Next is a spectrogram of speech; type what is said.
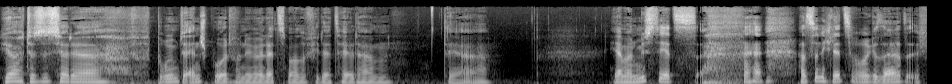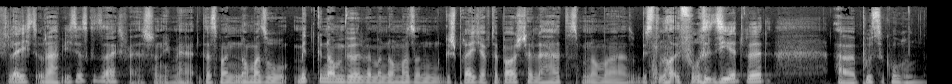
Ja, das ist ja der berühmte Endspurt, von dem wir letztes Mal so viel erzählt haben. Der, ja, man müsste jetzt, hast du nicht letzte Woche gesagt, vielleicht, oder habe ich das gesagt? Ich weiß es schon nicht mehr, dass man nochmal so mitgenommen wird, wenn man nochmal so ein Gespräch auf der Baustelle hat, dass man nochmal so ein bisschen euphorisiert Aber Pustekuchen.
